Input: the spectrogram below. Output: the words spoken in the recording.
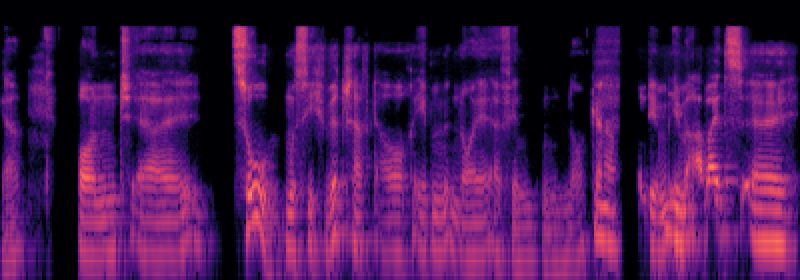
Ja, und äh, so muss sich Wirtschaft auch eben neu erfinden. Ne? Genau. Und im, im Arbeits, äh,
